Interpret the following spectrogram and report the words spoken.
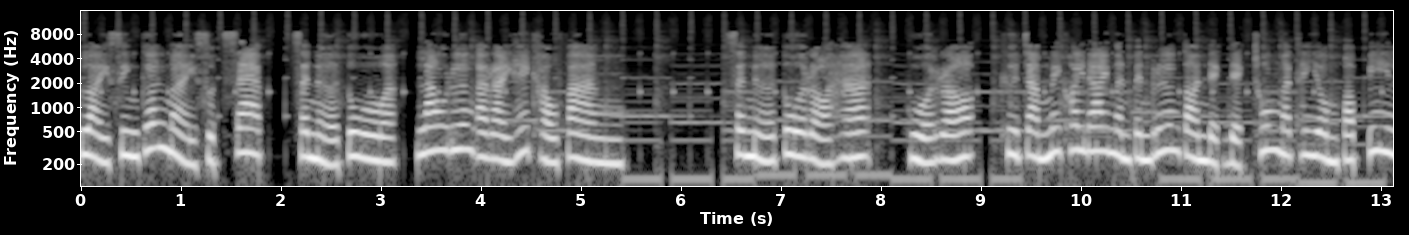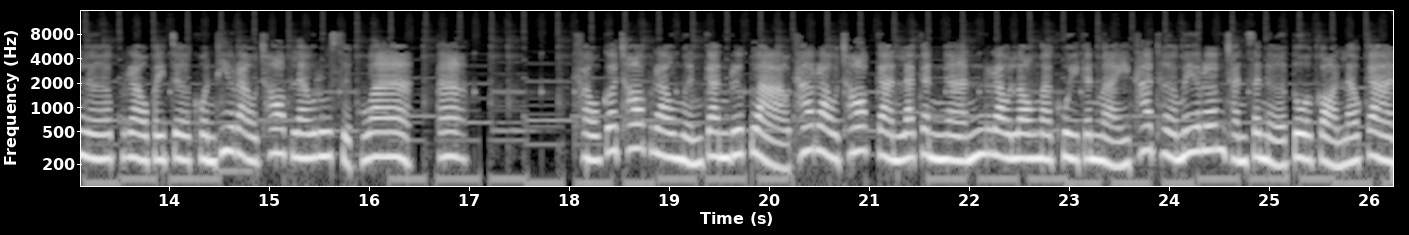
ปล่อยซิงเกิลใหม่สุดแซบเสนอตัว เล่าเรื่องอะไรให้เขาฟัง เสนอตัวหรอฮะ หัวเราะ คือจำไม่ค่อยได้มันเป็นเรื่องตอนเด็กๆ ช่วงมัธยม puppy love เราไปเจอคนที่เราชอบแล้วรู้สึกว่า อะ เขาก็ชอบเราเหมือนกันหรือเปล่า ถ้าเราชอบกันและกันงั้น เราลองมาคุยกันไหม ถ้าเธอไม่เริ่มฉันเสนอตัวก่อนแล้วกัน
